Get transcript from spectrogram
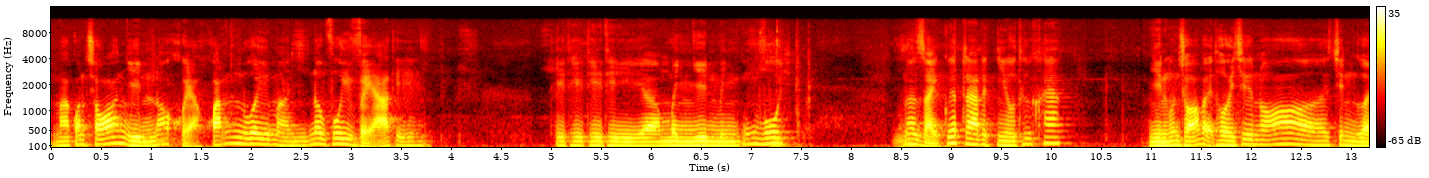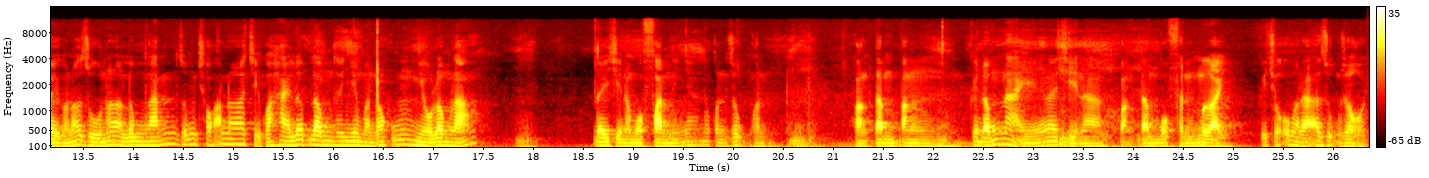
Mà con chó nhìn nó khỏe khoắn nuôi mà nó vui vẻ thì thì thì thì thì ờ, mình nhìn mình cũng vui. Nó giải quyết ra được nhiều thứ khác nhìn con chó vậy thôi chứ nó trên người của nó dù nó là lông ngắn giống chó nó chỉ có hai lớp lông thôi nhưng mà nó cũng nhiều lông lắm. Đây chỉ là một phần thôi nhá nó còn dụng còn khoảng tầm bằng cái đống này nó chỉ là khoảng tầm 1 phần 10 cái chỗ mà đã dụng rồi.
